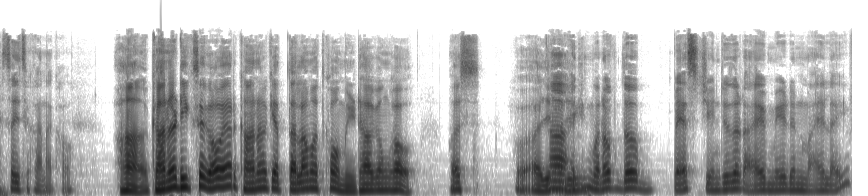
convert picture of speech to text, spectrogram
सही से खाना खाओ। हाँ खाना ठीक से खाओ यार। खाना क्या? तला मत खाओ मीठा कम खाओ। बस। I think one of the best changes that I have made in my life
